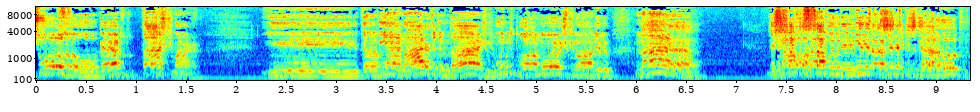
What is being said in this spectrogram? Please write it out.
Souza, o Roberto Tachmar, e também a Nara Trindade. Muito boa noite, meu amigo. Nara, deixar passar a pandemia e trazer aqueles garotos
